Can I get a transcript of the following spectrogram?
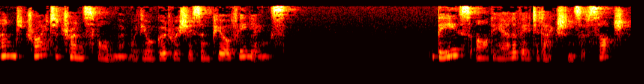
and try to transform them with your good wishes and pure feelings. These are the elevated actions of such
